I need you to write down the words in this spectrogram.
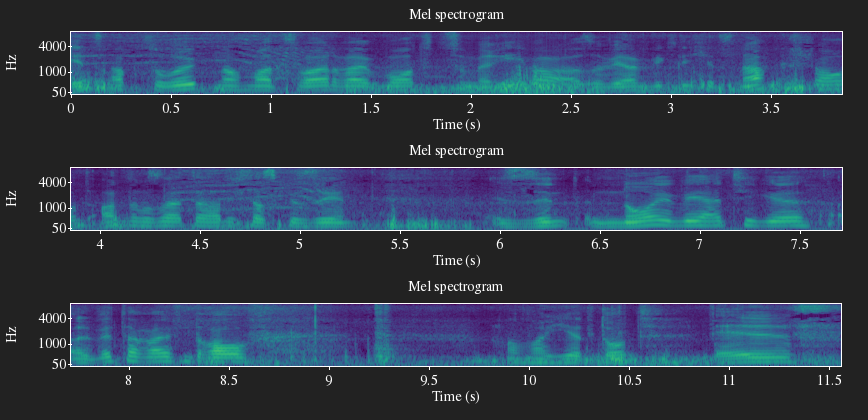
Jetzt ab zurück, nochmal zwei, drei Worte zu Meriva. Also wir haben wirklich jetzt nachgeschaut. Andere Seite hatte ich das gesehen. Es sind neuwertige Allwetterreifen drauf. Haben wir hier dort 11,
